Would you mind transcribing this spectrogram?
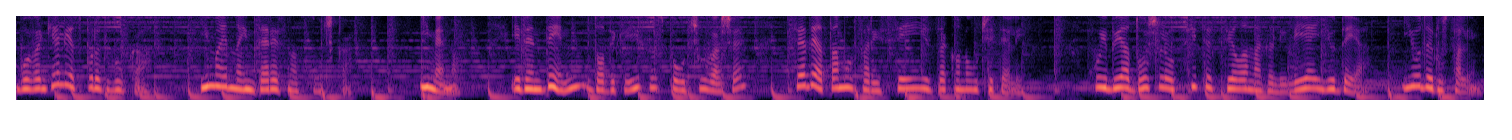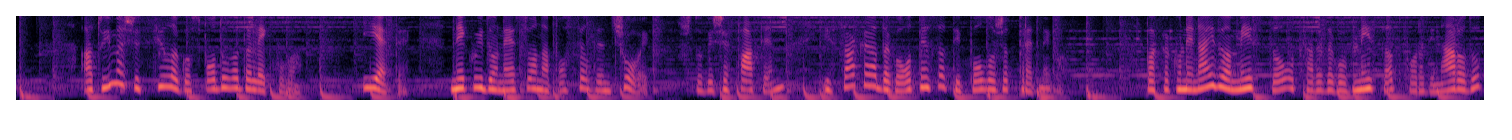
Во Евангелие според Лука има една интересна случка. Имено, Еден ден, додека Исус поучуваше, седеа таму фарисеи и законоучители, кои беа дошле од сите села на Галилеја и Јудеја и од Ерусалим. А ту имаше сила Господова да лекува. И ете, некои донесоа на постелден човек, што беше фатен, и сакаа да го отнесат и положат пред него. Па како не најдоа место од каде да го внесат поради народот,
